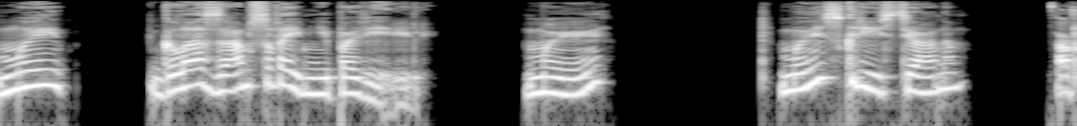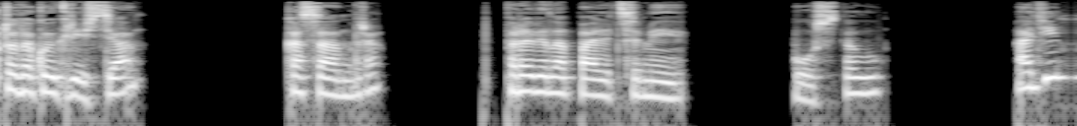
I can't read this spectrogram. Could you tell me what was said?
Мы глазам своим не поверили. Мы? Мы с Кристианом. А кто такой Кристиан? Кассандра провела пальцами по столу. Один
